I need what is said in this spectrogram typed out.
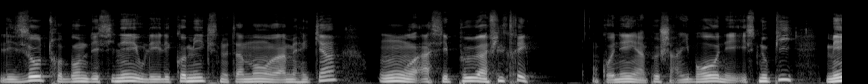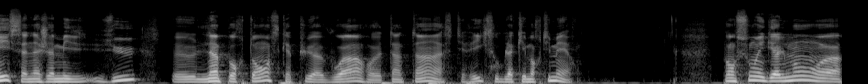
les autres bandes dessinées ou les, comics, notamment américains, ont assez peu infiltré. On connaît un peu Charlie Brown et, Snoopy, mais ça n'a jamais eu l'importance qu'a pu avoir Tintin, Astérix ou Black et Mortimer. Pensons également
